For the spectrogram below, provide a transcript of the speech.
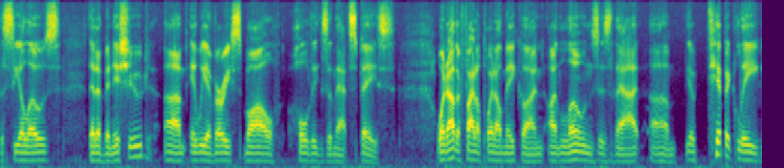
the CLOs that have been issued, um, and we have very small holdings in that space. One other final point I'll make on on loans is that um, you know typically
